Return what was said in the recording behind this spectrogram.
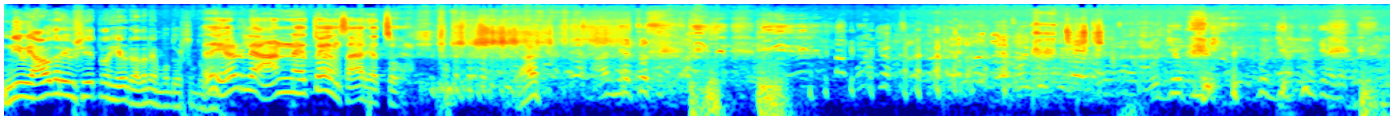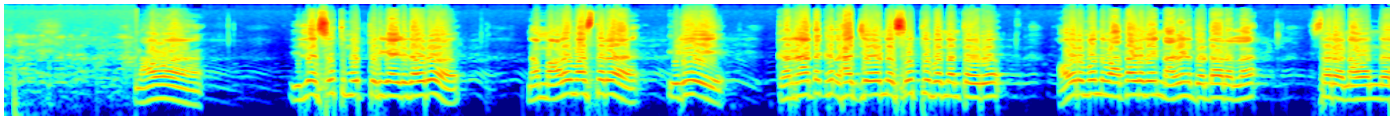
ನೀವು ಯಾವ್ದಾರ ವಿಷಯ ಇತ್ತಂದ್ರೆ ಹೇಳ್ರಿ ಅದನ್ನೇ ಮುಂದುವರ್ಸೋದು ಅದೇ ಹೇಳ್ರಲ್ಲ ಅಣ್ಣ ಹೆಚ್ಚು ಹೆಂಗ್ ಸಾರು ಹೆಚ್ಚು? ನಾವು ಇಲ್ಲೇ ಸುತ್ತಮುತ್ತ ತಿರುಗಾಡಿದವರು ನಮ್ಮ ಆಳು ಮಾಸ್ತರ ಇಡೀ ಕರ್ನಾಟಕ ರಾಜ್ಯವನ್ನು ಸುತ್ತಿ ಬಂದಂಥವ್ರು. ಅವ್ರ ಮುಂದೆ ಮಾತಾಡೋದೇನು ನಾವೇನು ದೊಡ್ಡವರಲ್ಲ. ಸರ್, ನಾವೊಂದು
